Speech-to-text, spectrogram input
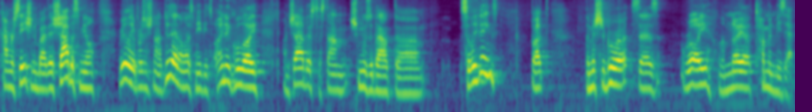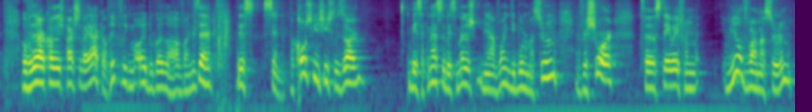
conversation by the Shabbos meal, really a person should not do that unless maybe it's Oine Gulai on Shabbos to stam shmuz about uh, silly things. But the Mishnah Berurah says, Roy Lamnoya Taman Mizeh. Over there, Kadosh Parsha Vayakal Hiflig Ma'od Begodel Havain Zeh. This sin. Vakolshkin Shish Lizar. Beis Haknesa, Beis Hamedrash, Mi'avoin Dibur Masurim, and for sure to stay away from real Dvar Masurim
